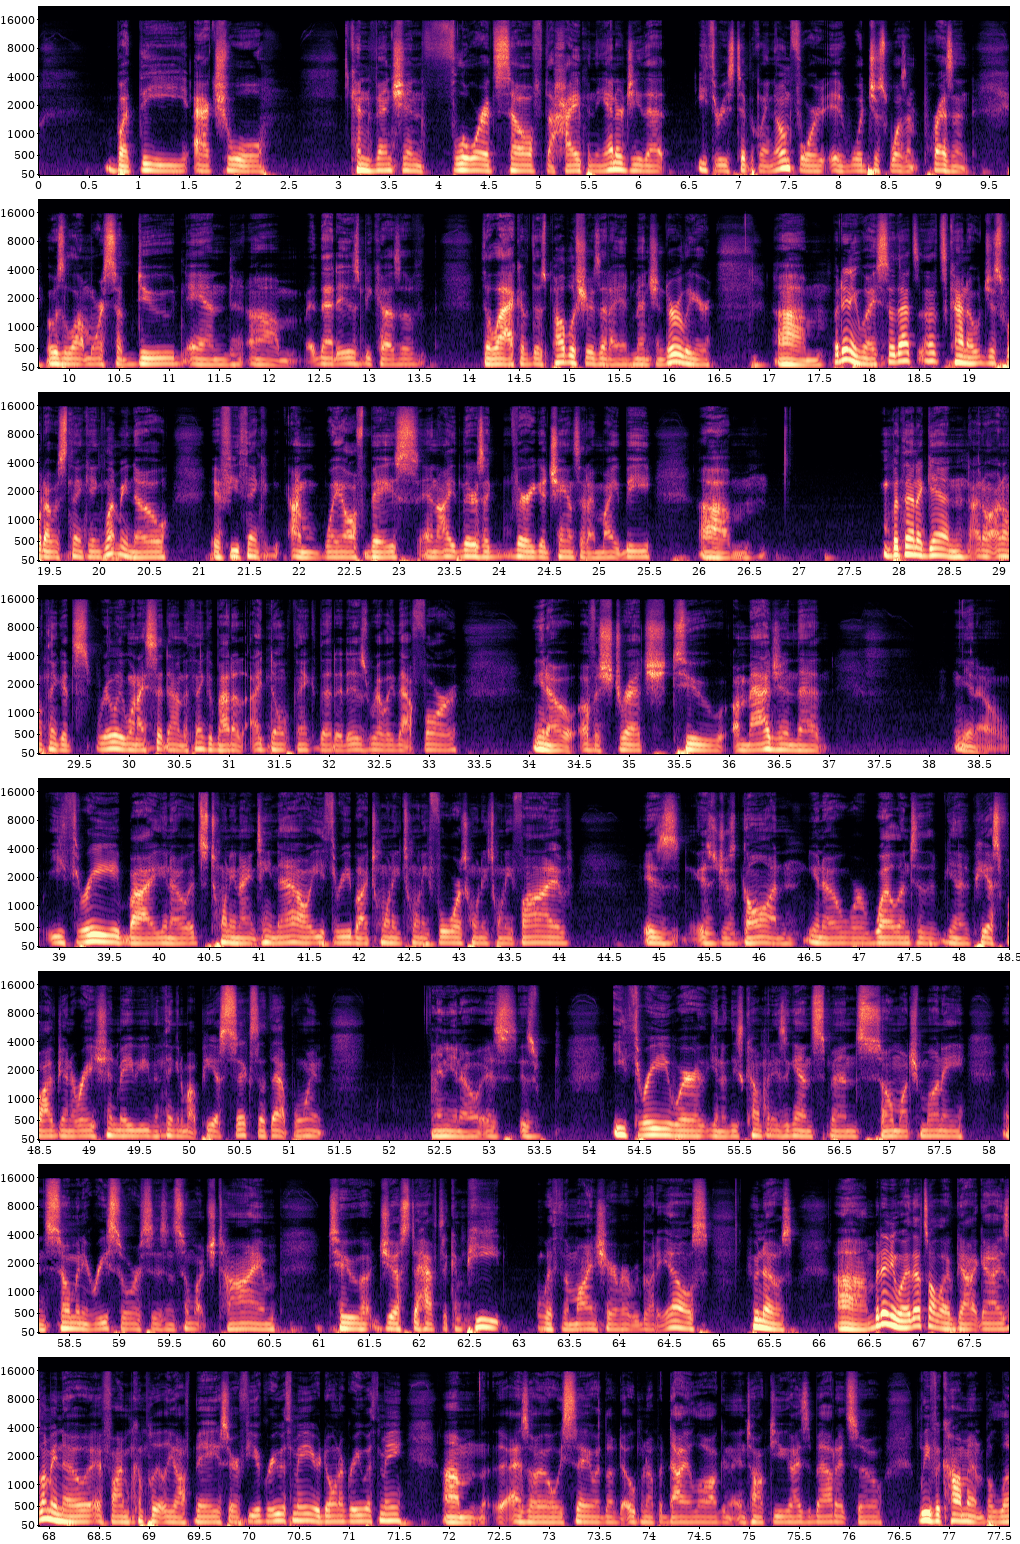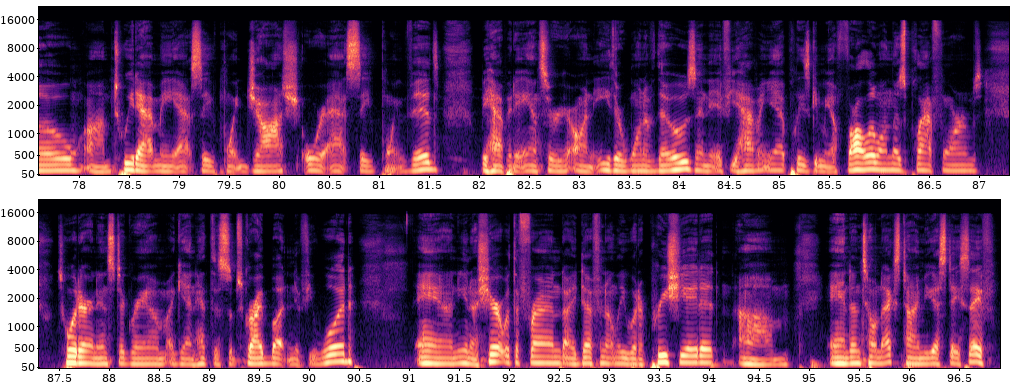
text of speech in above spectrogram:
But the actual convention floor itself, the hype and the energy that E3 is typically known for, it would, just wasn't present it was a lot more subdued, and um, that is because of the lack of those publishers that I had mentioned earlier. Um, but anyway, so that's that's kind of just what I was thinking. Let me know if you think I'm way off base, and I there's a very good chance that I might be. Um, but then again, I don't I don't think it's really when I sit down to think about it, I don't think that it is really that far, you know, of a stretch to imagine that you know e3 by you know it's 2019 now e3 by 2024 2025 is is just gone you know we're well into the you know ps5 generation maybe even thinking about ps6 at that point. And you know is is e3 where you know these companies again spend so much money and so many resources and so much time to just to have to compete with the mind share of everybody else. Who knows? Um, but anyway, that's all I've got, guys. Let me know if I'm completely off base or if you agree with me or don't agree with me. Um, as I always say, I would love to open up a dialogue and, and, talk to you guys about it. So leave a comment below, um, tweet at me at SavePointJosh or at SavePointVids. Be happy to answer on either one of those. And if you haven't yet, please give me a follow on those platforms Twitter and Instagram. Again, hit the subscribe button if you would and you know share it with a friend. I definitely would appreciate it. Um, and until next time you guys stay safe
